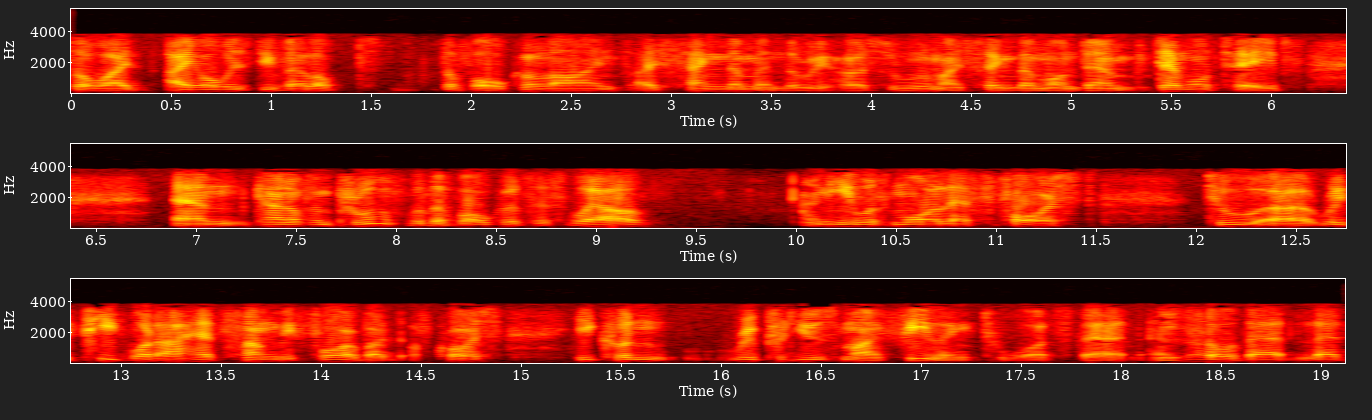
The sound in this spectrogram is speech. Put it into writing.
so I I always developed the vocal lines. I sang them in the rehearsal room. I sang them on dem- demo tapes, and kind of improved with the vocals as well and he was more or less forced to uh, repeat what I had sung before. But of course, he couldn't reproduce my feeling towards that, and so that led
